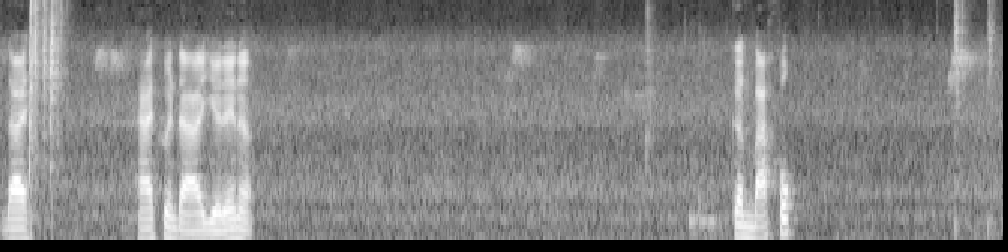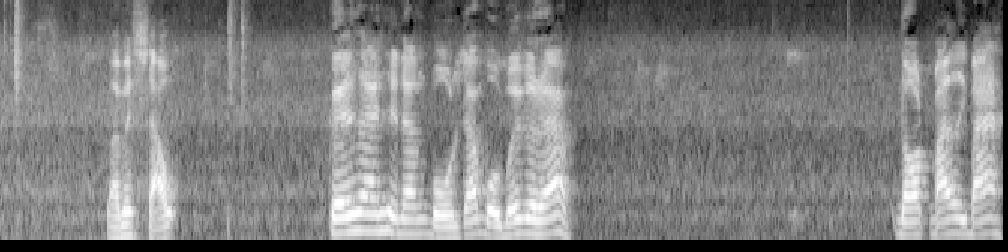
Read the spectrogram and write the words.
Đây, hai khuyên đá dưới đây nữa. Cân 3 khúc. 36 Cây này thì nặng 440 g Đọt 33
